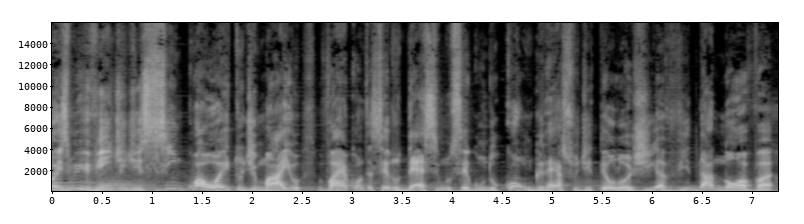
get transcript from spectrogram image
2020, de 5 a 8 de maio, vai acontecer o 12º Congresso de Teologia Vida Nova,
